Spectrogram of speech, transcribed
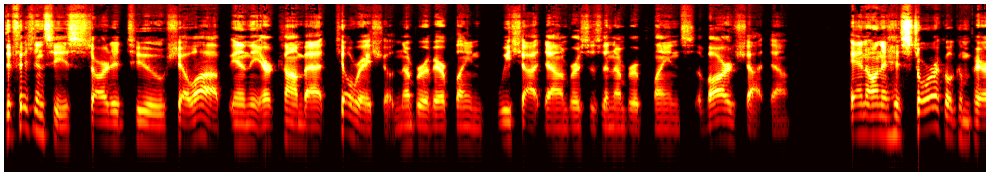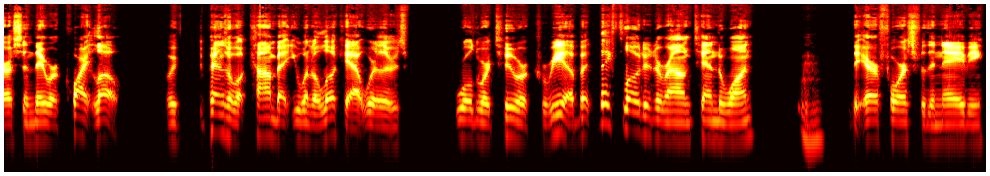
deficiencies started to show up in the air combat kill ratio, number of airplanes we shot down versus the number of planes of ours shot down. And on a historical comparison, they were quite low. It depends on what combat you want to look at, whether it's World War II or Korea, but they floated around 10 to one mm-hmm. The Air Force for the Navy,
